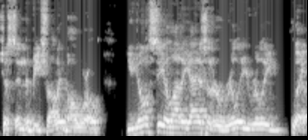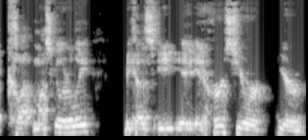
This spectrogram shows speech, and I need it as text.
just in the beach volleyball world, you don't see a lot of guys that are really, really like cut muscularly because it, it hurts your your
